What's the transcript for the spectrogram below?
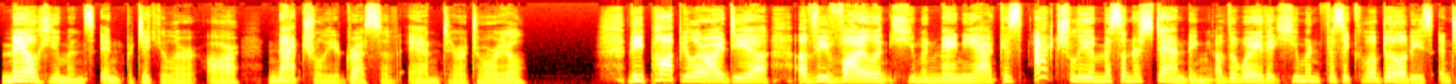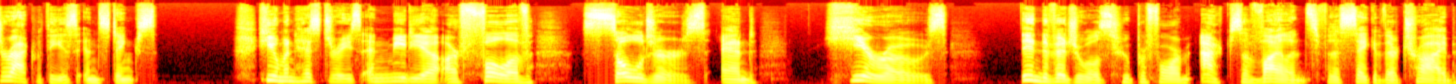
Male humans, in particular, are naturally aggressive and territorial. The popular idea of the violent human maniac is actually a misunderstanding of the way that human physical abilities interact with these instincts. Human histories and media are full of soldiers and heroes, individuals who perform acts of violence for the sake of their tribe,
